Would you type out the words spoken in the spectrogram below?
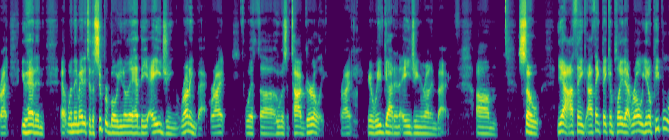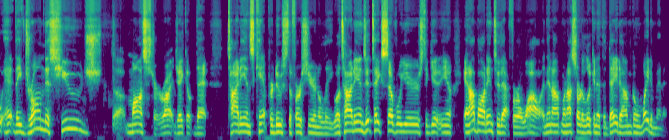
right? You had an uh, when they made it to the Super Bowl, you know they had the aging running back, right? With uh, who was it, Todd Gurley, right? Here we've got an aging running back. Um, so yeah, I think I think they can play that role. You know, people they've drawn this huge uh, monster, right, Jacob? That tight ends can't produce the first year in the league. Well, tight ends, it takes several years to get, you know, and I bought into that for a while. And then I, when I started looking at the data, I'm going, wait a minute.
